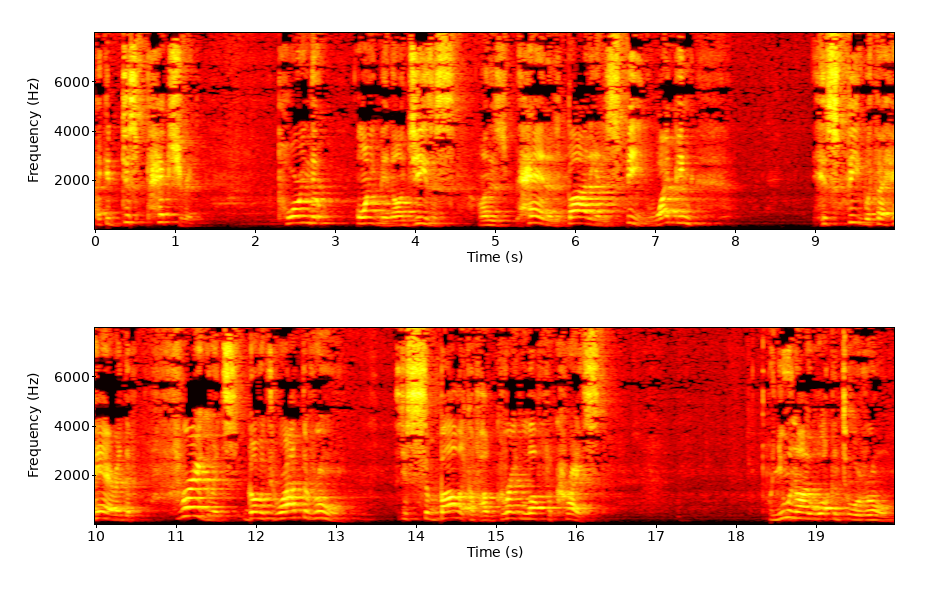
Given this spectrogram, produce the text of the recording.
I could just picture it. Pouring the ointment on Jesus, on his head, his body, and his feet, wiping his feet with the hair, and the fragrance going throughout the room. It's just symbolic of her great love for Christ. When you and I walk into a room,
